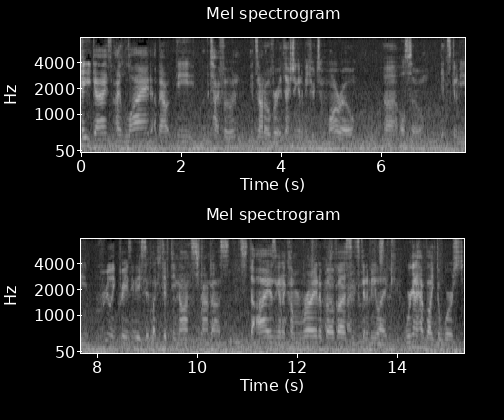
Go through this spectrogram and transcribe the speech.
Hey guys, I lied about the typhoon. It's not over. It's actually gonna be here tomorrow. Uh, also, it's gonna be really crazy. They said like 50 knots around us. The eye is gonna come right above us. It's gonna be like we're gonna have like the worst.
